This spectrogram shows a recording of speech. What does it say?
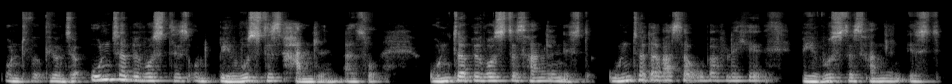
und für unser unterbewusstes und bewusstes Handeln. Also unterbewusstes Handeln ist unter der Wasseroberfläche, bewusstes Handeln ist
